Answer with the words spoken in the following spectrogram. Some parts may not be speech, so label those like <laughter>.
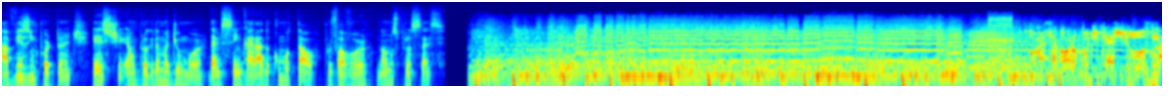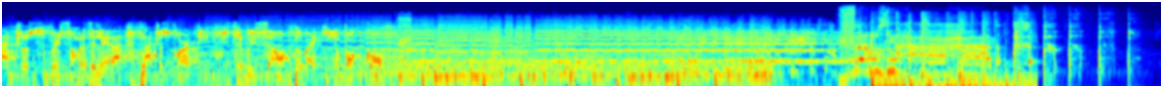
Aviso importante: este é um programa de humor, deve ser encarado como tal. Por favor, não nos processe. Começa agora o podcast Los Nachos, versão brasileira Nachos Corp, distribuição no barquinho.com. Vamos lá!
